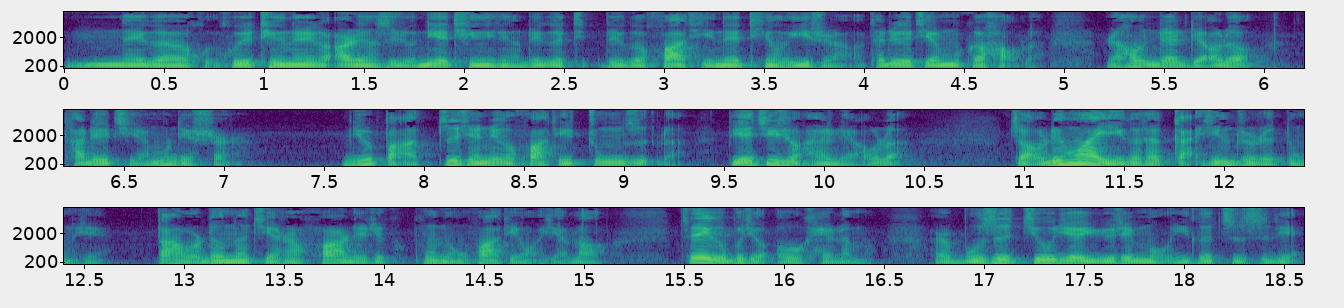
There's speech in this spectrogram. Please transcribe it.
那个回回去听听那个二零四九，你也听一听这个这个话题，那挺有意思啊，他这个节目可好了，然后你再聊聊他这个节目的事儿，你就把之前这个话题终止了，别继续往下聊了，找另外一个他感兴趣的东西，大伙儿都能接上话的这个共同话题往下唠，这个不就 OK 了吗？而不是纠结于这某一个知识点，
